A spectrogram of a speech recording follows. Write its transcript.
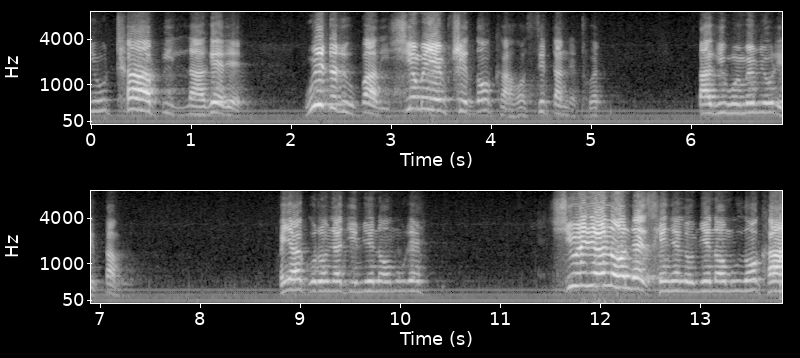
ညှိုးထားပြီးလာခဲ့တဲ့ဝိတရုပသည်ရှင်မင်းဖြစ်သောခါဟောစစ်တပ်နဲ့ထွက်တာကီဝင်မဲမျိုးတွေတတ်မလို့ ဘုရားကိုရောမြတ်ကြီးမြင်တော်မူတယ်ရွှေရန်တော်နဲ့ဆင်ញံလိုမြင်တော်မူသောခါ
